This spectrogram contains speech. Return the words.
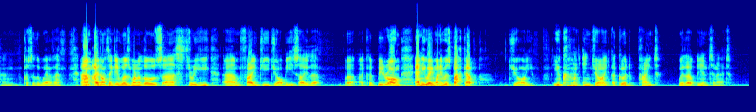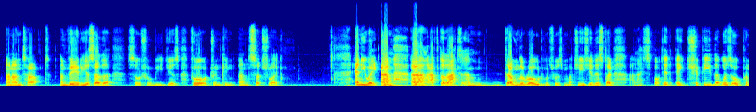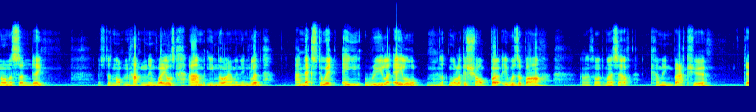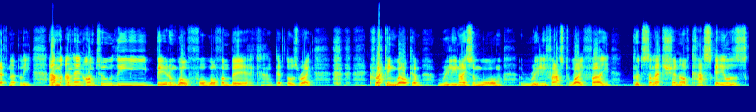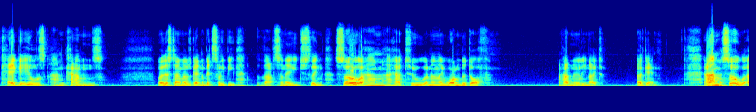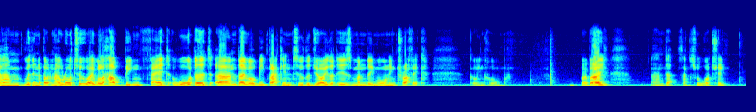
um, because of the weather. Um, I don't think it was one of those uh, three 5G um, jobbies either. But I could be wrong. Anyway when it was back up joy you can't enjoy a good pint without the internet and Untappd and various other social medias for drinking and such like. Anyway, um, uh, after that, um, down the road, which was much easier this time, and I spotted a chippy that was open on a Sunday, which doesn't often happen in Wales, um, even though I am in England and next to it a real ale. It looked more like a shop but it was a bar. And I thought to myself coming back here definitely. Um and then on to the bear and wolf or wolf and bear I can't get those right. Cracking welcome really nice and warm really fast Wi-Fi good selection of cask ales keg ales and cans by this time I was getting a bit sleepy. That's an age thing. So um, I had two and then I wandered off and had an early night again. Um, so, um, within about an hour or two, I will have been fed, watered, and I will be back into the joy that is Monday morning traffic going home. Bye bye, and uh, thanks for watching.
